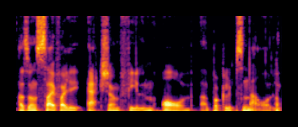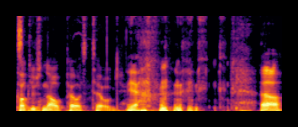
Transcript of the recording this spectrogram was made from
alltså en sci-fi actionfilm av Apocalypse Now? Liksom. Apocalypse Now på ett tåg. Ja, Ja.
